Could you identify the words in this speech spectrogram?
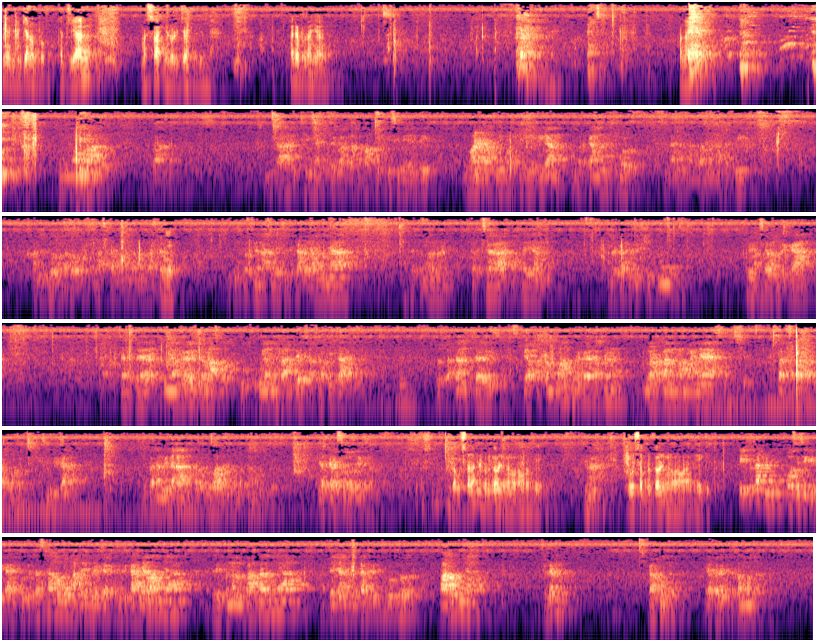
Ini demikian untuk kajian masa Masailul Jahiliyah. Ada pertanyaan? Penanya? di kan mereka mengumpul dengan kemampuan menghadapi Khalidul atau laskar laskar. Yeah jadi sebagian ada yang jadi karyawannya ada teman kerja ada yang mereka titip buku ya. masalah mereka dan buku yang mereka bisa masuk buku-buku yang membantu saat kita hmm. terus kadang dari setiap pertemuan mereka kadang melakukan namanya sedikit ataupun sindiran kadang kita kan bakal keluar dari teman-teman itu seterusnya gitu nggak usah lagi bergaul dengan orang-orang kayak gitu. Nggak usah bergaul dengan orang-orang kayak gitu. Itu tadi posisi kita itu kita tahu ada yang dari karyawannya ada dari teman partnernya ada yang dekat ke paruhnya kalian gabung kan tiap hari ketemu kan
